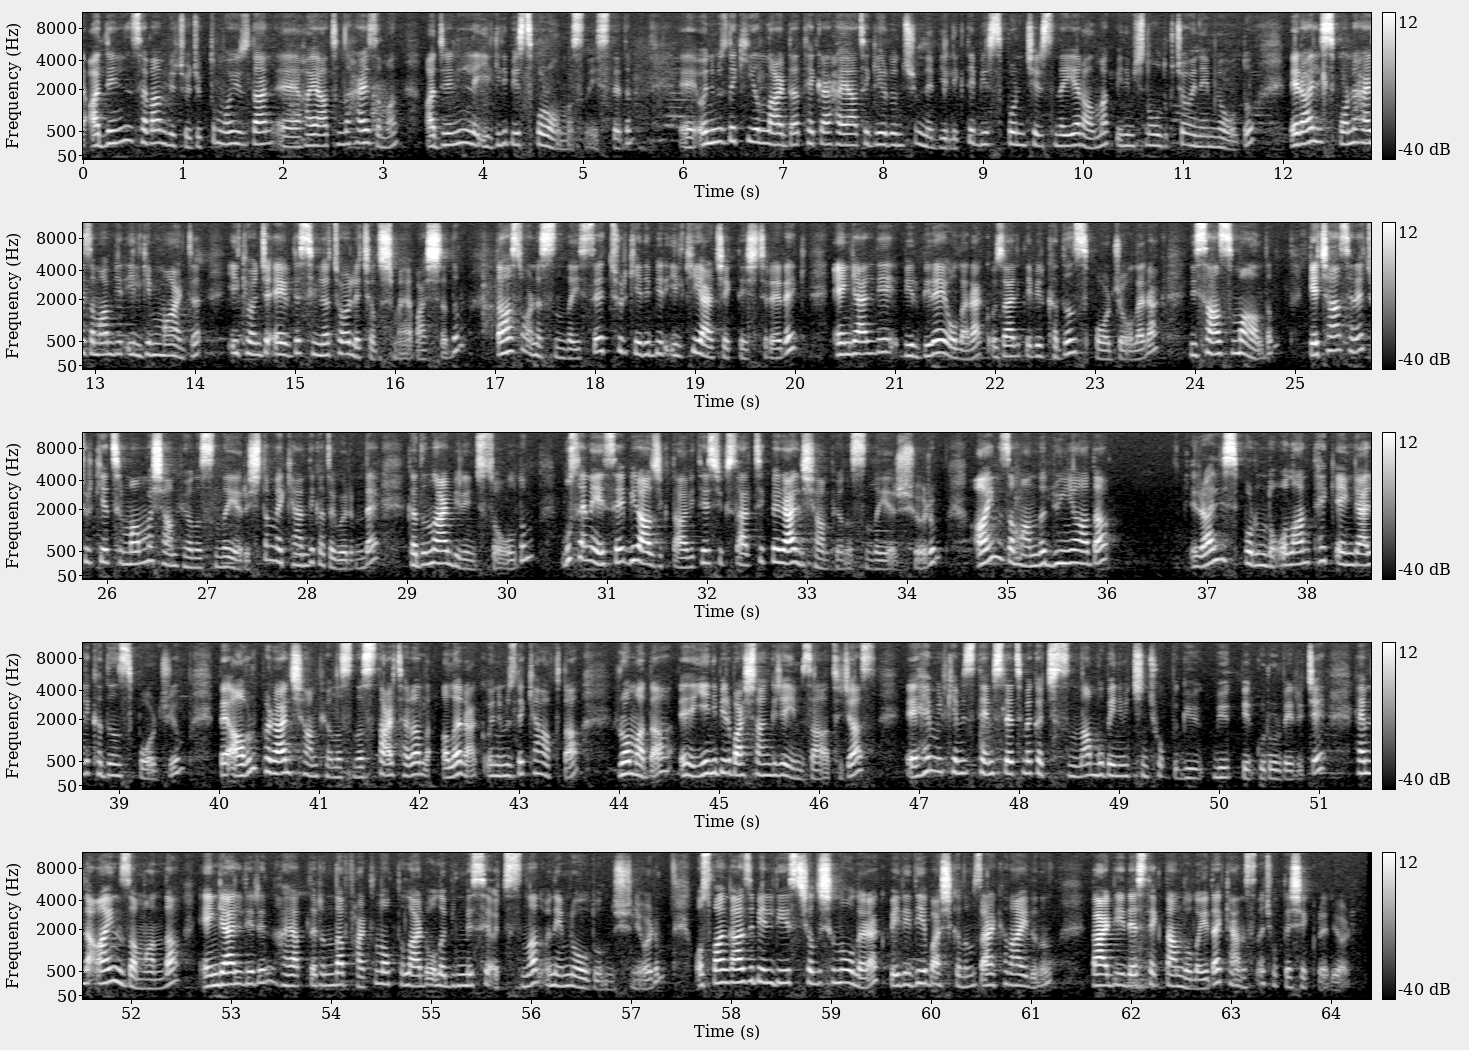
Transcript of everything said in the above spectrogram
E, adrenalin seven bir çocuktum. O yüzden e, hayatımda her zaman adrenalinle ilgili bir spor olmasını istedim. E, önümüzdeki yıllarda tekrar hayata geri dönüşümle birlikte bir sporun içerisinde yer almak benim için oldukça önemli oldu. Ve rally sporuna her zaman bir ilgim vardı. İlk önce evde simülatörle çalışmaya başladım. Daha sonrasında ise Türkiye'de bir ilki gerçekleştirerek engelli bir birey olarak özellikle bir kadın sporcu olarak lisansımı aldım. Geçen sene Türkiye Tırmanma Şampiyonası'nda yarıştım ve kendi kategorimde kadınlar birincisi oldum. Bu sene ise birazcık daha vites yükselttik ve rally şampiyonasında yarışıyorum. Aynı zamanda dünyada Rally sporunda olan tek engelli kadın sporcuyum ve Avrupa Rally Şampiyonası'nda start al- alarak önümüzdeki hafta Roma'da e, yeni bir başlangıca imza atacağız. E, Hem ülkemizi temsil etmek açısından bu benim için çok büyük, büyük bir gurur verici. Hem de aynı zamanda engellilerin hayatlarında farklı noktalarda olabilmesi açısından önemli olduğunu düşünüyorum. Osman Gazi Belediyesi çalışanı olarak belediye başkanımız Erkan Aydın'ın verdiği destekten dolayı da kendisine çok teşekkür ediyorum.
